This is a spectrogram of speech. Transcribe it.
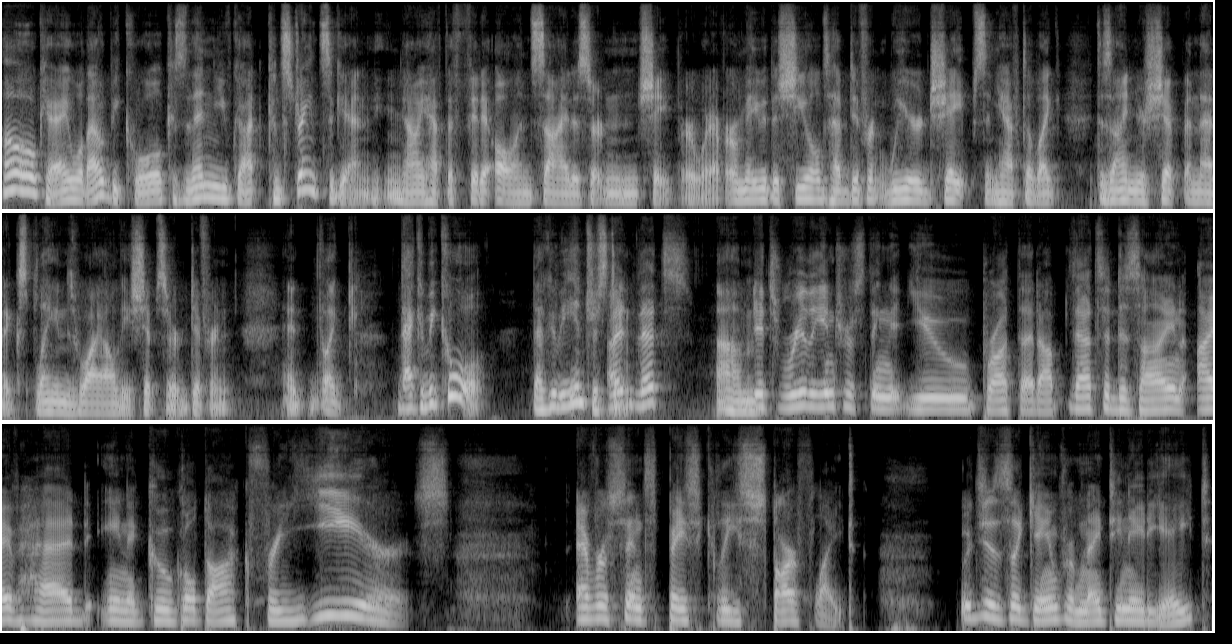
Oh, okay, well, that would be cool because then you've got constraints again. Now you have to fit it all inside a certain shape or whatever. Or maybe the shields have different weird shapes and you have to like design your ship and that explains why all these ships are different. And like, that could be cool. That could be interesting. I, that's, um, it's really interesting that you brought that up. That's a design I've had in a Google Doc for years ever since basically Starflight, which is a game from 1988.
